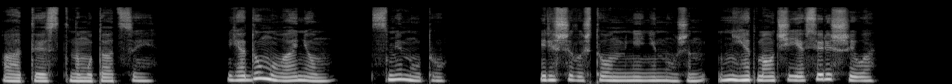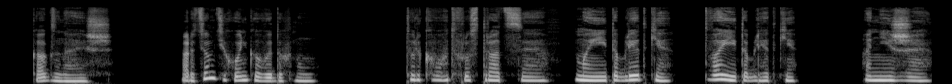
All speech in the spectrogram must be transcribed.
А тест на мутации? Я думала о нем с минуту и решила, что он мне не нужен. Нет, молчи, я все решила. Как знаешь. Артём тихонько выдохнул. Только вот фрустрация. Мои таблетки, твои таблетки. Они же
